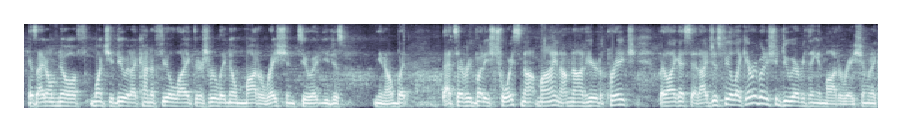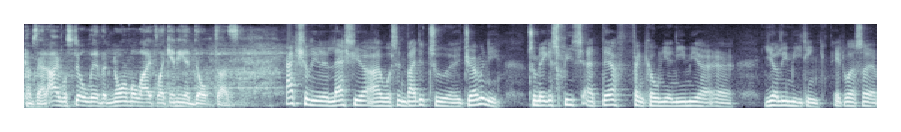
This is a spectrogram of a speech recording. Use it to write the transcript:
because I don't know if once you do it, I kind of feel like there's really no moderation to it. You just, you know, but that's everybody's choice, not mine. I'm not here to preach, but like I said, I just feel like everybody should do everything in moderation when it comes to that. I will still live a normal life like any adult does. Actually, uh, last year I was invited to uh, Germany to make a speech at their Fanconi anemia uh, yearly meeting. It was uh,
